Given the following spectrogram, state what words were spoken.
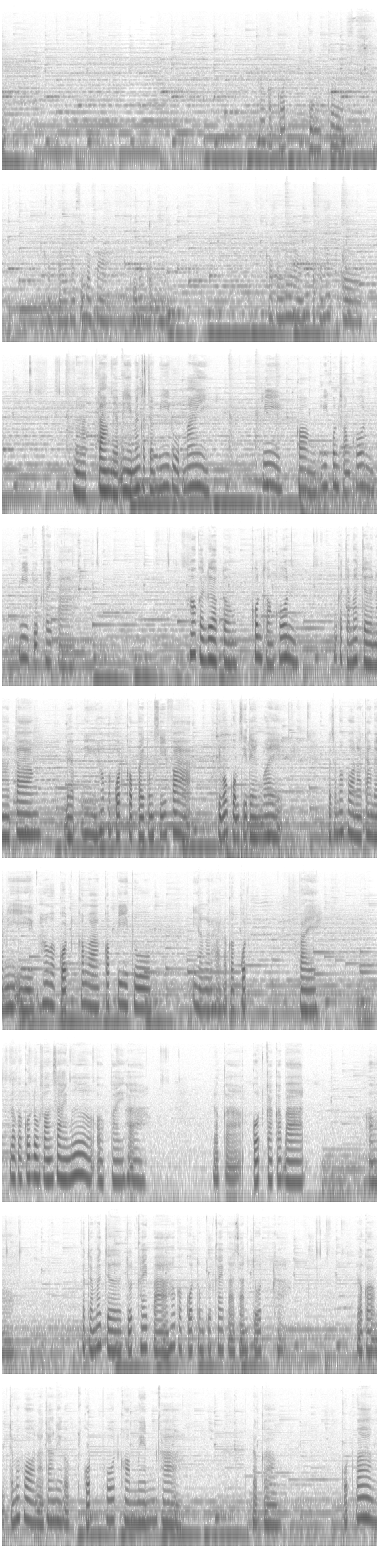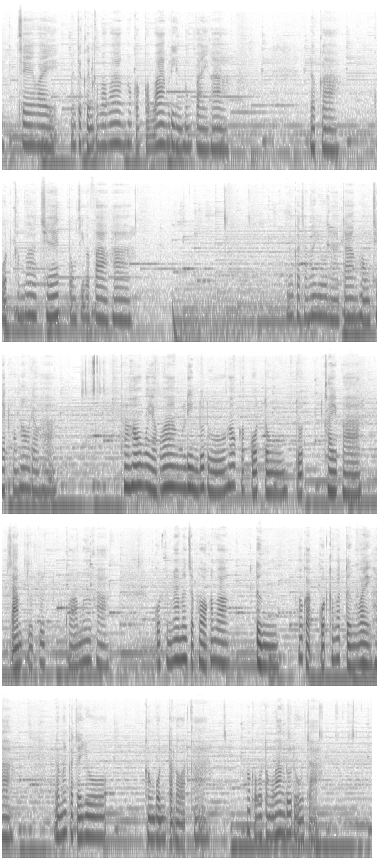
เท่ากับกด enter เข้าไปภาษีฟ้าฟาที่ต้องกดนะเข้าไปแล้วเราก็จะมาเจอหน้าต่างแบบนี้มันก็จะมีรูปไม้มีกล้องมีคนสองคน มีจุดไข่ปลาเขาก็เลือกตรงคนสองคน มันก็จะมาเจอหน้าต่าง แบบนี้เขาก็กดเข้าไปตรงสีฟ้าที่วงกลมสีแดงไว้ ก็จะมาพอหน้าต่างแบบนี้อีกเขาก็กดคำว่า copy to อีกอย่างนะคะแล้วก็กดไป แล้วก็กดลูกศรสายมือออกไปค่ะ แล้วก็กดกากบาทออกก็จะมาเจอจุดไข่ปลาเขาก็กดตรงจุดไข่ปลาสามจุดค่ะ แล้วก็จะมาพอนะทางนี้ก็กดโพสคอมเมนต์ค่ะ แล้วก็กดว่างแชร์ไว้ มันจะขึ้นคำว่าว่างเขาก็กดว่างลิงลงไปค่ะ แล้วก็กดคำว่าแชทตรงสีฟ้าค่ะมันก็จะมาอยู่หน้าต่างของแชทของเฮาแล้วค่ะ ถ้าเฮาบ่อยากว่างลิงก์ดูเฮาก็กดตรงจุด ไข่ปลาสามจุดจุดขวามือค่ะ กดขึ้นมามันจะพอคำว่าตึงเท่ากับกดคำว่าตึงไว้ค่ะ แล้วมันก็จะอยู่ข้างบนตลอดค่ะเท่ากับว่าต้องว่างดูดูจ้า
